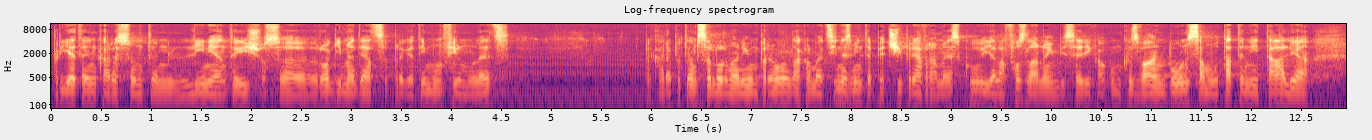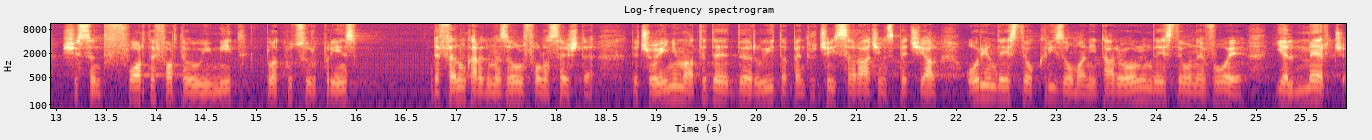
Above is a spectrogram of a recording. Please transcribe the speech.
prieteni care sunt în linia întâi și o să rog imediat să pregătim un filmuleț pe care putem să-l urmărim împreună. Dacă îl mai țineți minte pe Cipri Avramescu, el a fost la noi în biserică acum câțiva ani buni, s-a mutat în Italia și sunt foarte, foarte uimit, plăcut surprins de felul în care Dumnezeu îl folosește. Deci o inimă atât de dăruită pentru cei săraci în special, oriunde este o criză umanitară, oriunde este o nevoie, el merge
